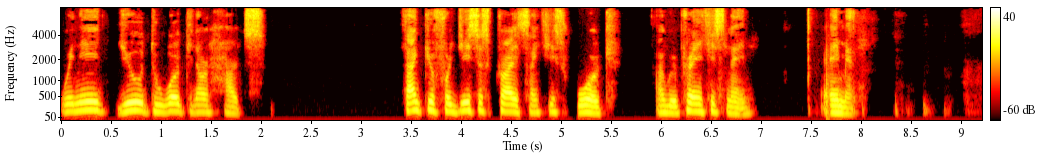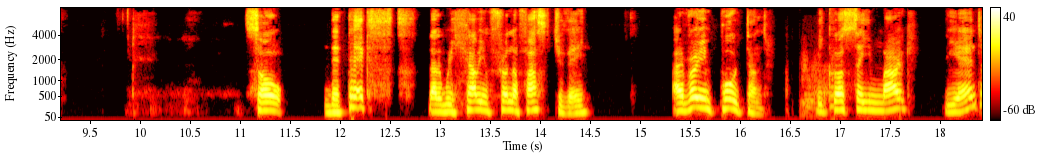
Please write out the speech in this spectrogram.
We need you to work in our hearts. Thank you for Jesus Christ and his work. And we pray in his name. Amen. So the texts that we have in front of us today are very important because they mark the end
